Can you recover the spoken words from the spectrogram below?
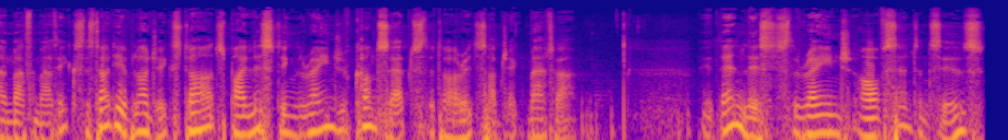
and mathematics, the study of logic starts by listing the range of concepts that are its subject matter. It then lists the range of sentences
